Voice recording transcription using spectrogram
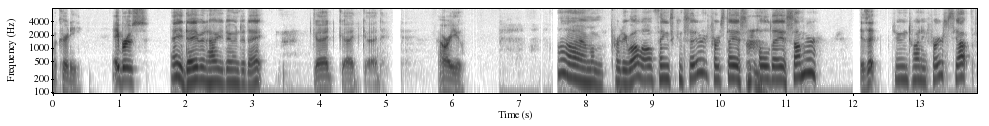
McCurdy. Hey, Bruce. Hey, David. How you doing today? Good, good, good. How are you? I'm pretty well, all things considered. First day of full day of summer. Is it June 21st? Yep.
